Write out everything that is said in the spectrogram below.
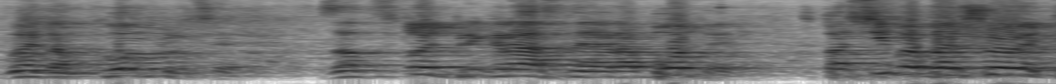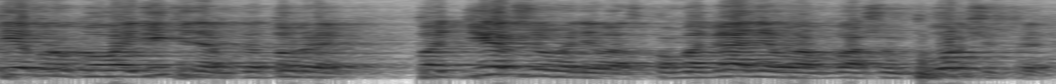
в этом конкурсе, за столь прекрасные работы. Спасибо большое тем руководителям, которые поддерживали вас, помогали вам в вашем творчестве.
